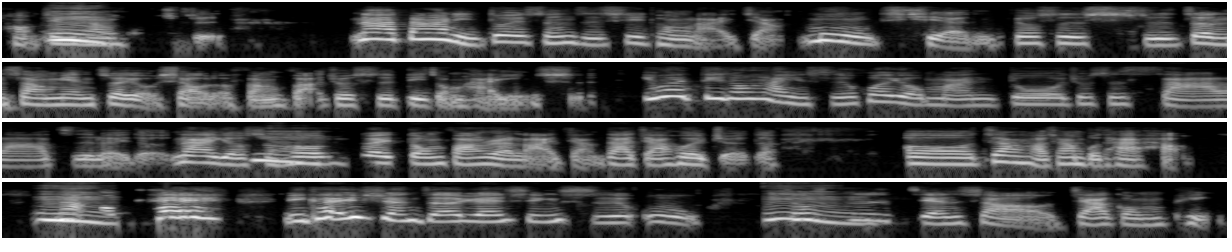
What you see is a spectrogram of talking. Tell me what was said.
好，健康饮食。嗯那当然，你对生殖系统来讲，目前就是实证上面最有效的方法就是地中海饮食，因为地中海饮食会有蛮多就是沙拉之类的。那有时候对东方人来讲，嗯、大家会觉得，哦，这样好像不太好。嗯、那 OK，你可以选择原形食物，嗯、就是减少加工品。嗯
